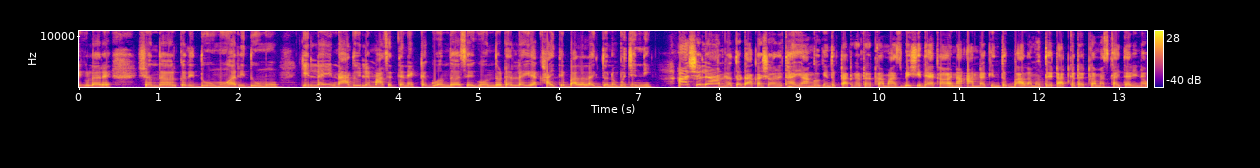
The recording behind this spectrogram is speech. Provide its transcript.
এগুলারে সুন্দর করে দুমু আরি দুমু। কিনলেই না ধুইলে মাছের তেন একটা গন্ধ আছে, গন্ধটার লাইগা খাইতে ভালো লাগতো না, বুঝেননি? আসলে আমরা তো ঢাকা শহরে খাই, আঙ্গ কিন্তু টাটকা টাটকা মাছ বেশি দেখা হয় না আমরা কিন্তু বালা মতো টাটকা টাটকা মাছ খাইতারি না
